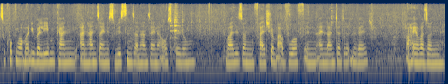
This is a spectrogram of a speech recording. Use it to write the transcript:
zu gucken, ob man überleben kann anhand seines Wissens, anhand seiner Ausbildung. Quasi so ein Fallschirmabwurf in ein Land der dritten Welt. Ach, er war so ein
